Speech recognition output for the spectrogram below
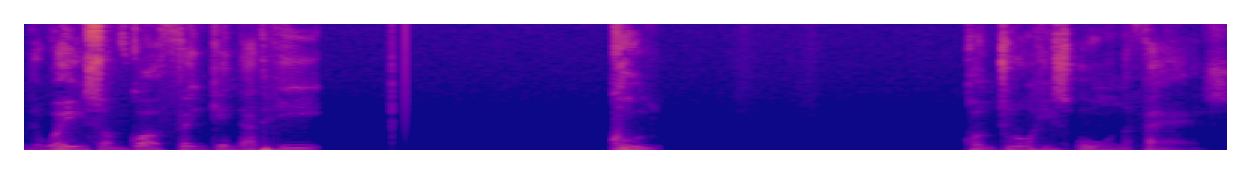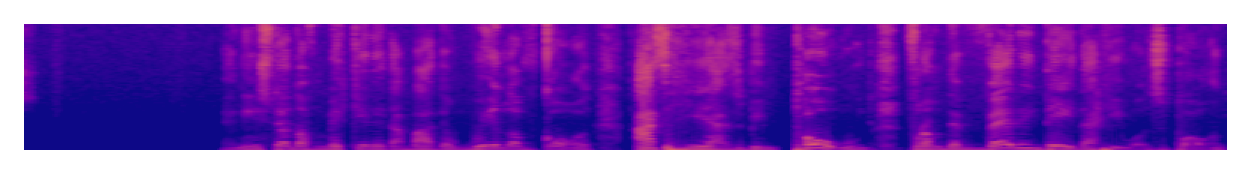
the ways of God, thinking that he could control his own affairs. And instead of making it about the will of God, as he has been told from the very day that he was born,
